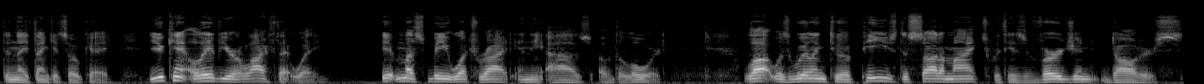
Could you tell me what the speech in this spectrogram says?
then they think it's okay. You can't live your life that way. It must be what's right in the eyes of the Lord. Lot was willing to appease the Sodomites with his virgin daughters.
